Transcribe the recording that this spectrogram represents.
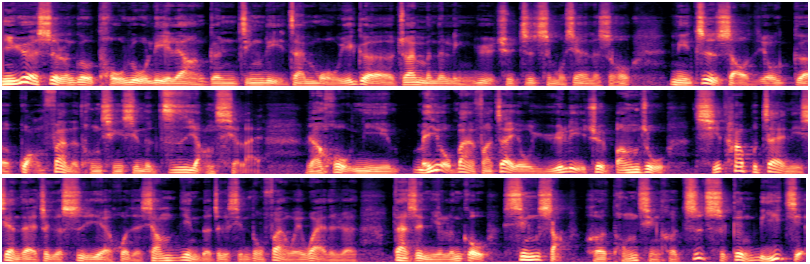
你越是能够投入力量跟精力在某一个专门的领域去支持某些人的时候，你至少有个广泛的同情心的滋养起来，然后你没有办法再有余力去帮助其他不在你现在这个事业或者相应的这个行动范围外的人，但是你能够欣赏和同情和支持更理解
